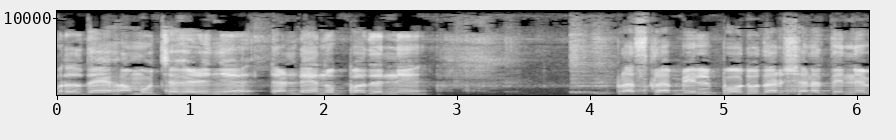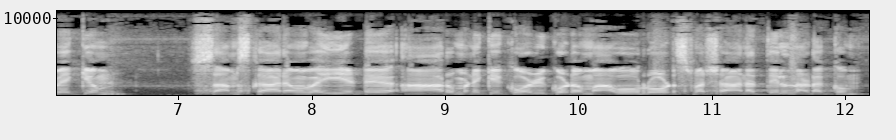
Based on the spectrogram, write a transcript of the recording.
മൃതദേഹം ഉച്ചകഴിഞ്ഞ് രണ്ടേ മുപ്പതിന് പ്രസ് ക്ലബിൽ പൊതുദർശനത്തിന് വയ്ക്കും സംസ്കാരം വൈകിട്ട് ആറു മണിക്ക് കോഴിക്കോട് മാവൂർ റോഡ് ശ്മശാനത്തിൽ നടക്കും.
